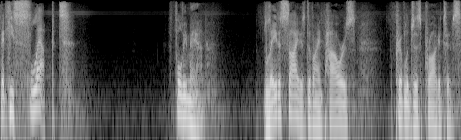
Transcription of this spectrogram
that he slept. Fully man. Laid aside his divine powers, privileges, prerogatives.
